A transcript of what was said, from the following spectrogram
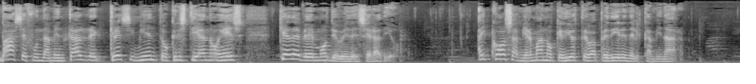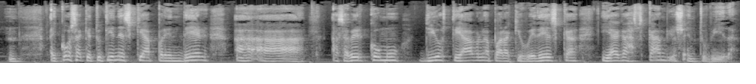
base fundamental del crecimiento cristiano es que debemos de obedecer a Dios. Hay cosas, mi hermano, que Dios te va a pedir en el caminar. ¿Mm? Hay cosas que tú tienes que aprender a, a, saber cómo Dios te habla para que obedezca y hagas cambios en tu vida.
